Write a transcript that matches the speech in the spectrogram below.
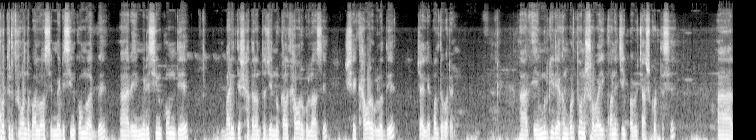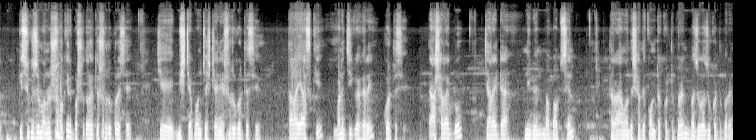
প্রতিরোধ ক্ষমতা ভালো আছে মেডিসিন কম লাগবে। আর এই মেডিসিন কম দিয়ে বাড়িতে সাধারণত যে লোকাল খাবারগুলো আছে, সেই খাবারগুলো দিয়ে চাইলে পালতে পারেন। আর এই মুরগিটি এখন বর্তমানে সবাই বাণিজ্যিকভাবে চাষ করতেছে। আর কিছু কিছু মানুষ শখের বশত হয়তো শুরু করেছে, যে বিশটা, পঞ্চাশটা নিয়ে শুরু করতেছে, তারাই আজকে বাণিজ্যিক আকারে করতেছে। আশা রাখব যারা এটা নেবেন বা ভাবছেন তারা আমাদের সাথে কন্ট্যাক্ট করতে পারেন বা যোগাযোগ করতে পারেন।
